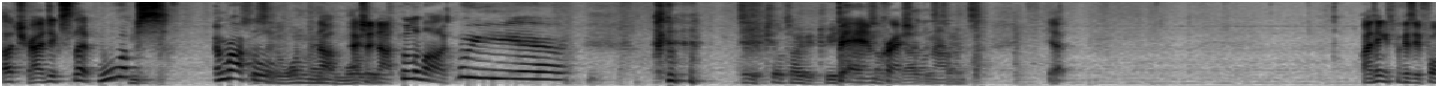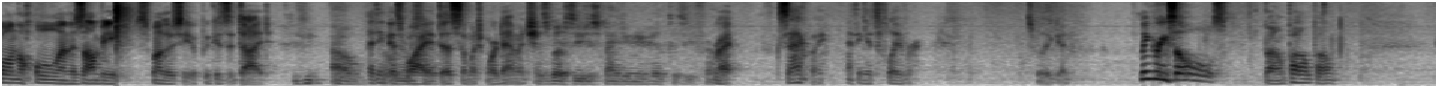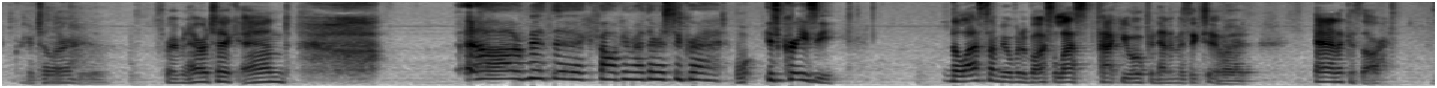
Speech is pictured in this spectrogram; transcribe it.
A tragic slip. Whoops. Hmm. And So like no, Morgan. actually not. Ulamog. It's like a kill target creature. Bam! Crash all the turn. Yep. I think it's because you fall in the hole and a zombie smothers you because it died. Oh. I think that's why it does so much more damage. As opposed to you just banging your head because you fell. Right. Exactly. I think it's flavor. It's really good. Lingering souls. Boom, boom, boom. Gravetiller. Raven Heretic, and ah, Mythic Falkenrath Aristocrat. Well, It's crazy. The last time you opened a box, the last pack you opened had a Mythic too, Right. and a Cathar.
